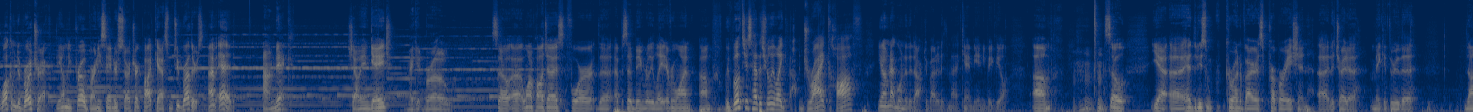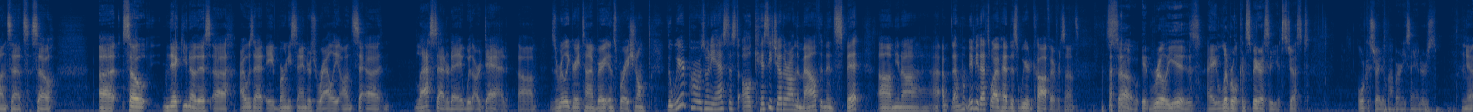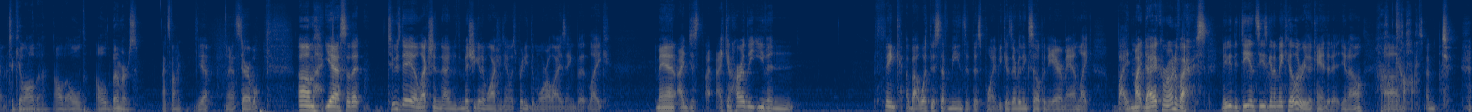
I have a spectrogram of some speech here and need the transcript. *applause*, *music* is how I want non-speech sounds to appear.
Welcome to Bro Trek, the only pro Bernie Sanders Star Trek podcast from two brothers. I'm Ed. I'm Nick. Shall we engage? Make it bro. So uh, I want to apologize for the episode being really late, everyone. Um, we've both just had this really like dry cough. You know, I'm not going to the doctor about it. It can't be any big deal. Um, *laughs* so yeah, uh, I had to do some coronavirus preparation uh, to try to make it through the nonsense. So, uh, so Nick, you know this. Uh, I was at a Bernie Sanders rally on sa- uh, last Saturday with our dad. Um, it was a really great time, very inspirational. The weird part was when he asked us to all kiss each other on the mouth and then spit. Um, you know, I, I, maybe that's why I've had this weird cough ever since. so it really is a liberal conspiracy. It's just orchestrated by Bernie Sanders. Yeah. To kill all the all the old old boomers. That's fine. Yeah. That's terrible. Um, yeah. So that Tuesday election, uh, the Michigan and Washington was pretty demoralizing. But like, man, I just I, I can hardly even think about what this stuff means at this point because everything's so up in the air, man. Like Biden might die of coronavirus. *laughs* Maybe the DNC is going to make Hillary the candidate. You know? Oh um, God! I'm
